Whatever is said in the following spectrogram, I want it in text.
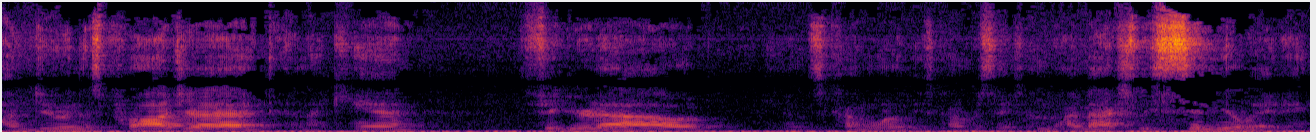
I'm doing this project, can't figure it out. You know, it's kind of one of these conversations. I'm actually simulating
